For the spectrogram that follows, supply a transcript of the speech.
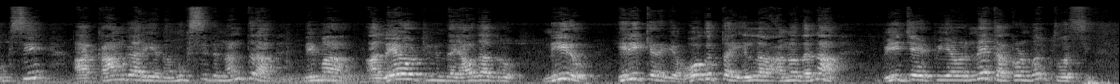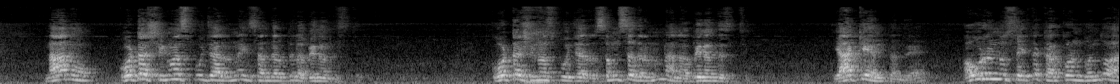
ಮುಗಿಸಿ, ಆ ಕಾಮಗಾರಿಯನ್ನು ಮುಗಿಸಿದ ನಂತರ ನಿಮ್ಮ ಆ ಲೇಔಟ್ನಿಂದ ಯಾವುದಾದ್ರೂ ನೀರು ಹಿರಿಕೆರೆಗೆ ಹೋಗುತ್ತಾ ಇಲ್ಲ ಅನ್ನೋದನ್ನ ಬಿಜೆಪಿಯವರನ್ನೇ ಕರ್ಕೊಂಡು ಬಂದು ತೋರಿಸಿ. ನಾನು ಕೋಟಾ ಶ್ರೀನಿವಾಸ ಪೂಜಾರನ್ನ ಈ ಸಂದರ್ಭದಲ್ಲಿ ಅಭಿನಂದಿಸ್ತೀನಿ. ಕೋಟಾ ಶ್ರೀನಿವಾಸ ಪೂಜಾರ ಸಂಸದರನ್ನು ನಾನು ಅಭಿನಂದಿಸ್ತೀನಿ. ಯಾಕೆ ಅಂತಂದ್ರೆ ಅವರನ್ನು ಸಹಿತ ಕರ್ಕೊಂಡು ಬಂದು ಆ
